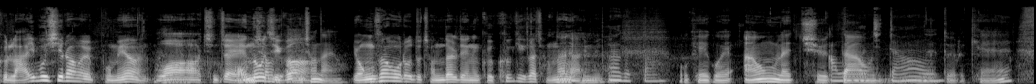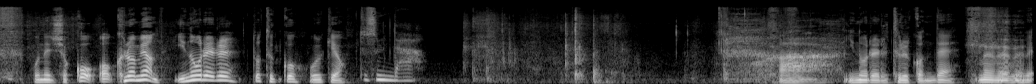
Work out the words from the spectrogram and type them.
그 라이브 실황을 보면 와 진짜 에너지가 엄청나요. 영상으로도 전달되는 그 크기가 장난이 네. 아닙니다. 봐야겠다. 오케이고의 I won't let you I won't down. let you down. 네, 또 이렇게 보내주셨고, 어, 그러면 이 노래를 또 듣고 올게요. 좋습니다. 아, 이 노래를 들을 건데, 네네네. 왜-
